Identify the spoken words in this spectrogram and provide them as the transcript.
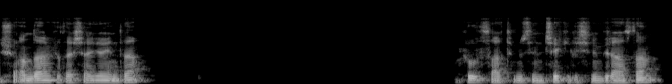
Şu anda arkadaşlar yayında akıllı saatimizin çekilişini birazdan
